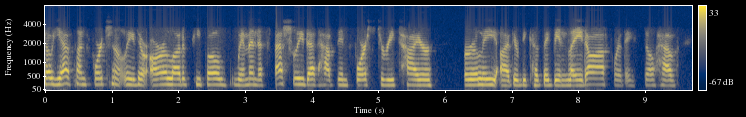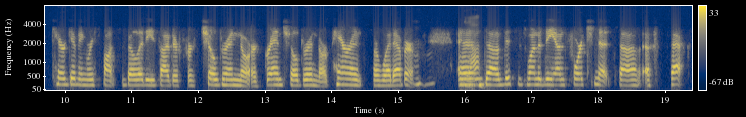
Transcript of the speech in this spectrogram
So, yes, unfortunately, there are a lot of people, women especially, that have been forced to retire early, either because they've been laid off or they still have caregiving responsibilities, either for children or grandchildren or parents or whatever. Mm-hmm. And yeah. uh, this is one of the unfortunate uh, effects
